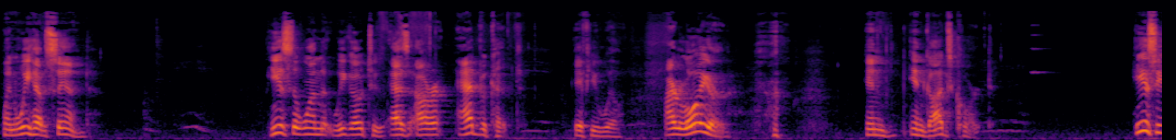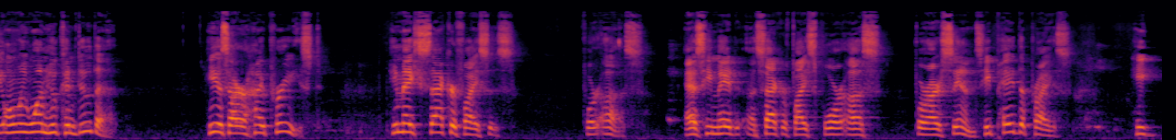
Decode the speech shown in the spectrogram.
when we have sinned. He is the one that we go to as our advocate, if you will, our lawyer in, in God's court. He is the only one who can do that. He is our high priest. He makes sacrifices for us as he made a sacrifice for us for our sins. He paid the price. He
